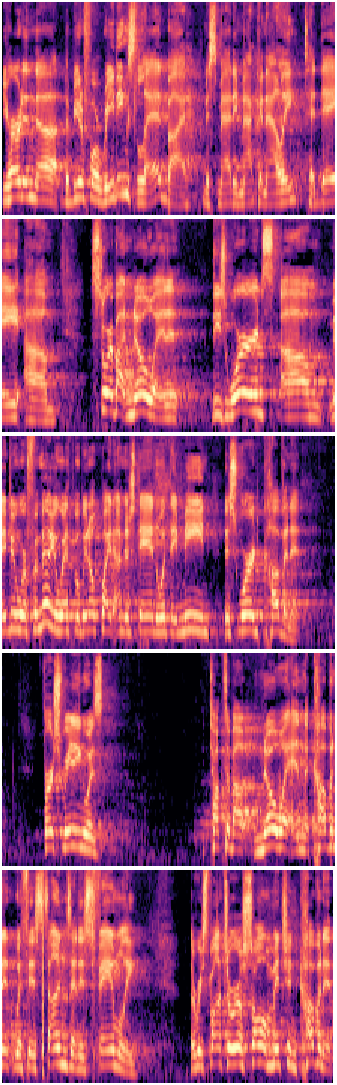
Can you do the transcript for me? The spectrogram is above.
You heard in the, the beautiful readings led by Miss Maddie McAnally today, um, story about Noah and these words um, maybe we're familiar with, but we don't quite understand what they mean. This word covenant. First reading was talked about Noah and the covenant with his sons and his family. The response responsorial psalm mentioned covenant,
